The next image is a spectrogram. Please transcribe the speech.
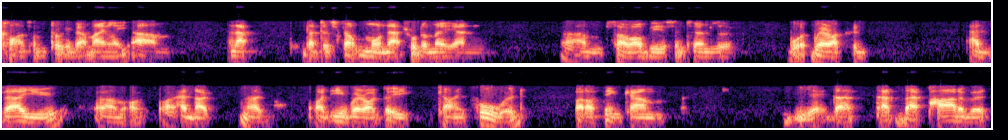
clients I'm talking about mainly. Um, and that, that just felt more natural to me and um, so obvious in terms of what, where I could add value. Um, I, I had no, no idea where I'd be going forward. But I think, um, yeah, that, that, that part of it,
